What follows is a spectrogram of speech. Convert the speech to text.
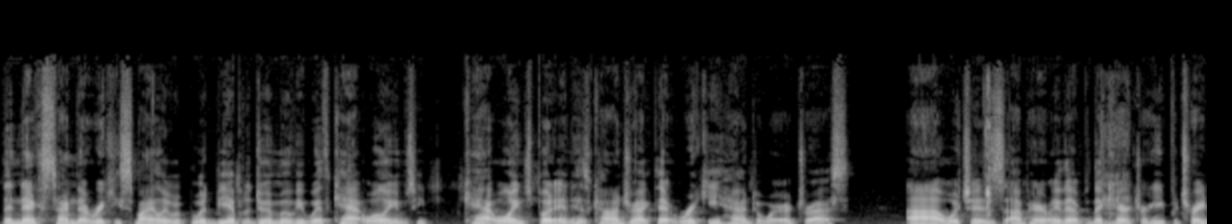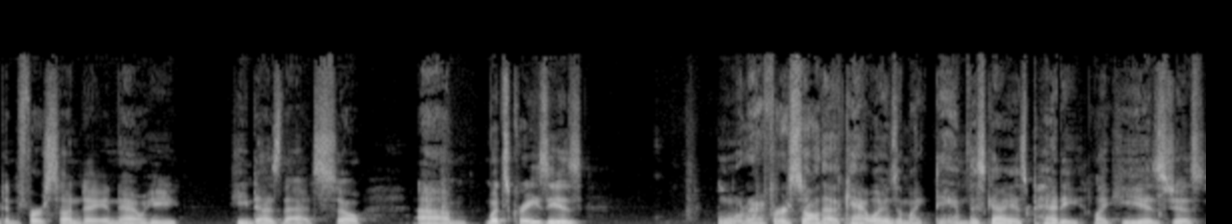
the next time that Rickey Smiley w- would be able to do a movie with Katt Williams, he Katt Williams put in his contract that Rickey had to wear a dress, uh, which is apparently the the character he portrayed in First Sunday, and now he he does that. So, um, what's crazy is when I first saw that Katt Williams, I'm like, damn, this guy is petty. Like he is just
